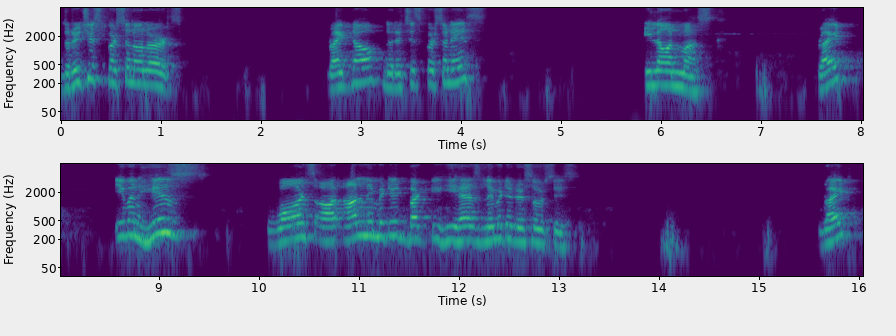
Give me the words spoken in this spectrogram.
the richest person on earth, right now, the richest person is Elon Musk, right? Even his wants are unlimited, but he has limited resources. Right?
